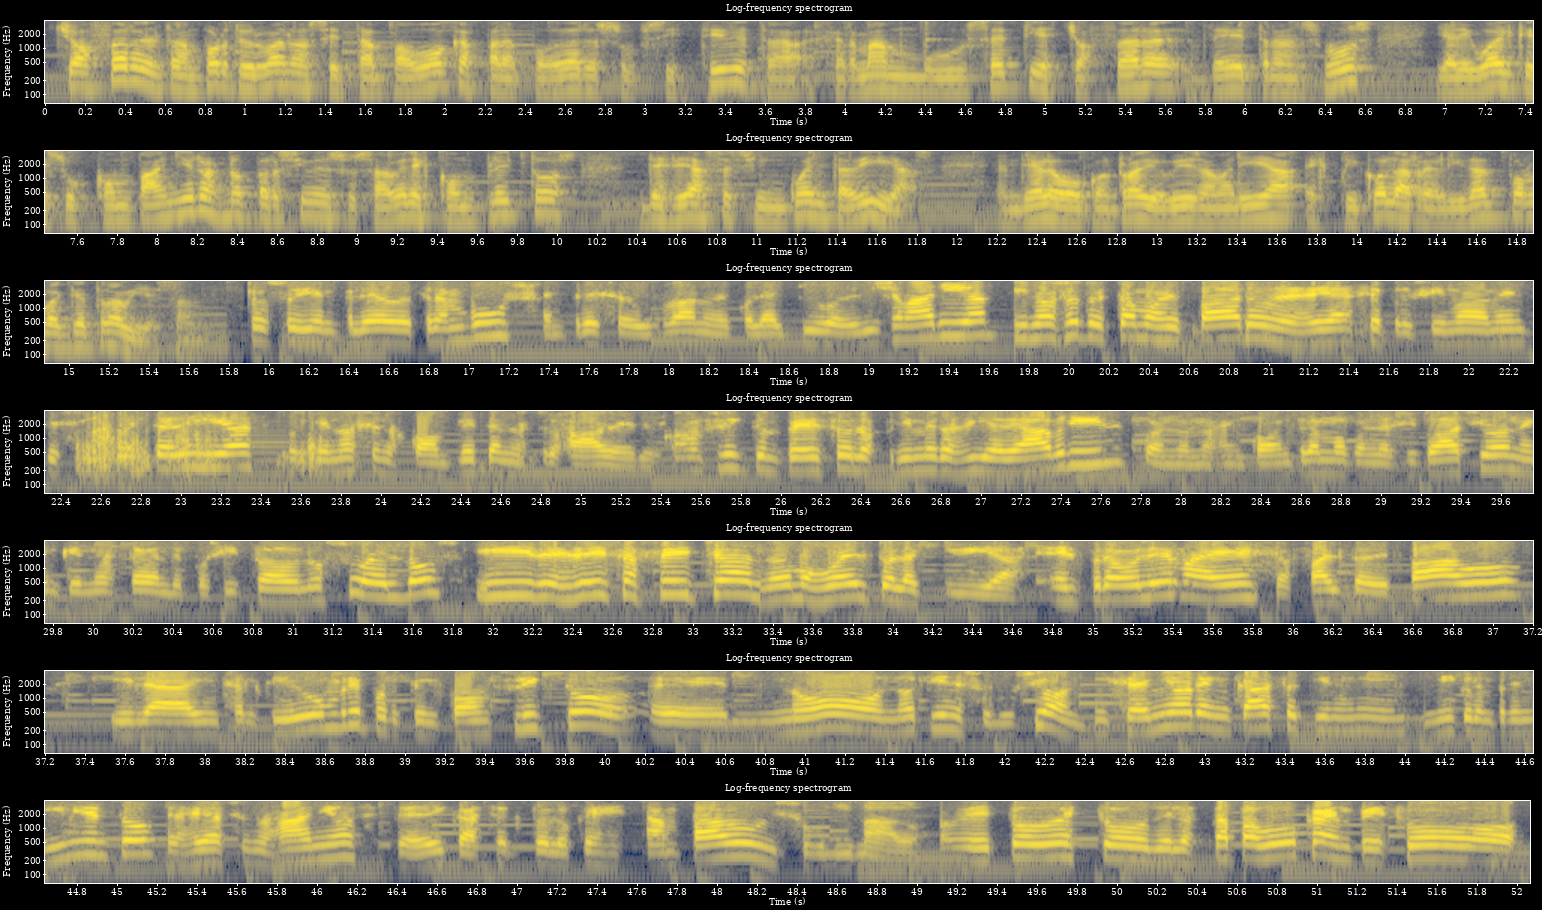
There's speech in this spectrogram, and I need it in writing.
Chofer del transporte urbano hace tapabocas para poder subsistir. Germán Busetti es chofer de Transbus y al igual que sus compañeros no perciben sus saberes completos desde hace 50 días. En diálogo con Radio Villa María, explicó la realidad por la que atraviesan. Yo soy empleado de Transbus, empresa de urbano de colectivo de Villa María, y nosotros estamos de paro desde hace aproximadamente 50 días porque no se nos completan nuestros haberes. El conflicto empezó los primeros días de abril, cuando nos encontramos con la situación en que no estaban depositados los sueldos, y desde esa fecha no hemos vuelto a la actividad. El problema es la falta de pago y la incertidumbre porque el conflicto eh, no, no tiene solución. Mi señor en casa tiene un microemprendimiento, desde hace unos años se dedica a hacer todo lo que es estampado y sublimado. Eh, todo esto de los tapabocas empezó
